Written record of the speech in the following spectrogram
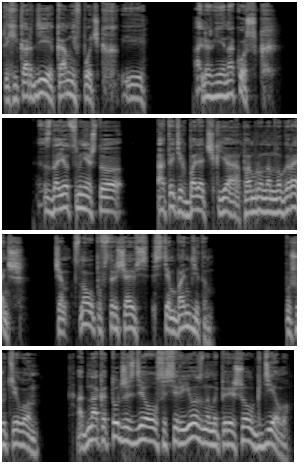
тахикардия, камни в почках и аллергия на кошек. Сдается мне, что от этих болячек я помру намного раньше, чем снова повстречаюсь с тем бандитом. Пошутил он. Однако тут же сделался серьезным и перешел к делу,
